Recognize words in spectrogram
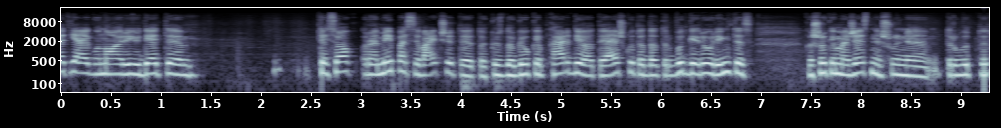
bet jeigu nori judėti tiesiog ramiai pasivaikščioti tokius daugiau kaip kardio tai aišku tada turbūt geriau rinktis kažkokį mažesnį šunį turbūt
